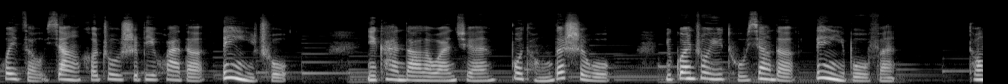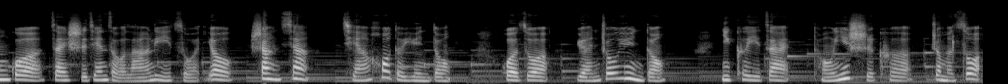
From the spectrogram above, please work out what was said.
会走向和注视壁画的另一处，你看到了完全不同的事物，你关注于图像的另一部分。通过在时间走廊里左右、上下、前后的运动，或做圆周运动，你可以在同一时刻这么做。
